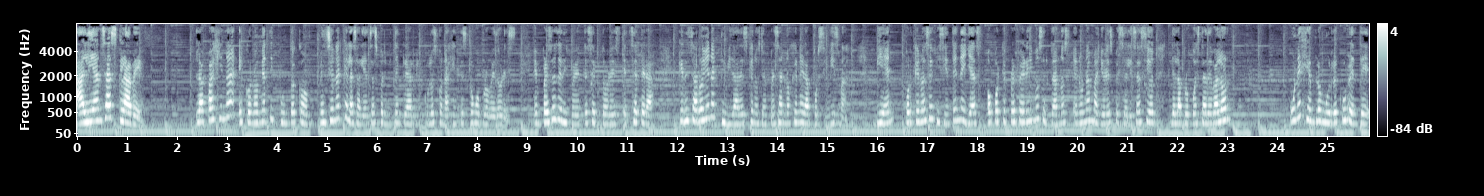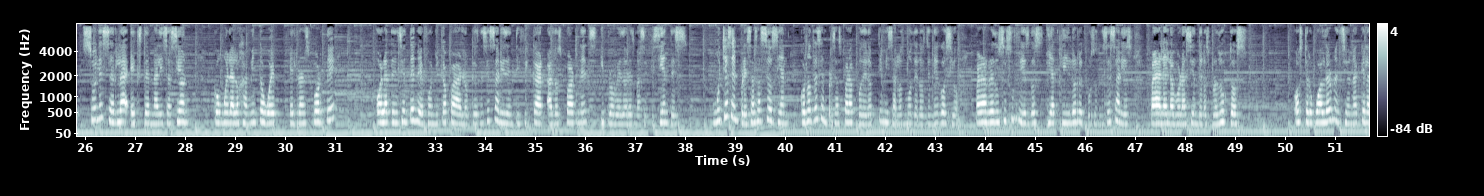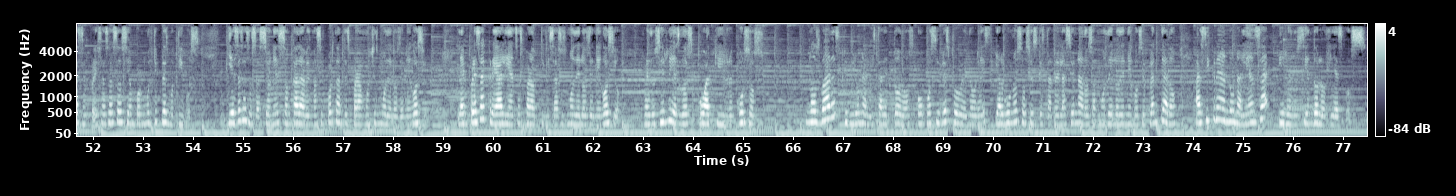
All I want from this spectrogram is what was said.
Alianzas clave. La página economiatic.com menciona que las alianzas permiten crear vínculos con agentes como proveedores, empresas de diferentes sectores, etc., que desarrollan actividades que nuestra empresa no genera por sí misma, bien porque no es eficiente en ellas o porque preferimos centrarnos en una mayor especialización de la propuesta de valor. Un ejemplo muy recurrente suele ser la externalización, como el alojamiento web, el transporte o la atención telefónica para lo que es necesario identificar a los partners y proveedores más eficientes. Muchas empresas asocian con otras empresas para poder optimizar los modelos de negocio, para reducir sus riesgos y adquirir los recursos necesarios para la elaboración de los productos. Osterwalder menciona que las empresas asocian por múltiples motivos, y estas asociaciones son cada vez más importantes para muchos modelos de negocio. La empresa crea alianzas para optimizar sus modelos de negocio, reducir riesgos o adquirir recursos. Nos va a describir una lista de todos o posibles proveedores y algunos socios que están relacionados al modelo de negocio planteado, así creando una alianza y reduciendo los riesgos.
